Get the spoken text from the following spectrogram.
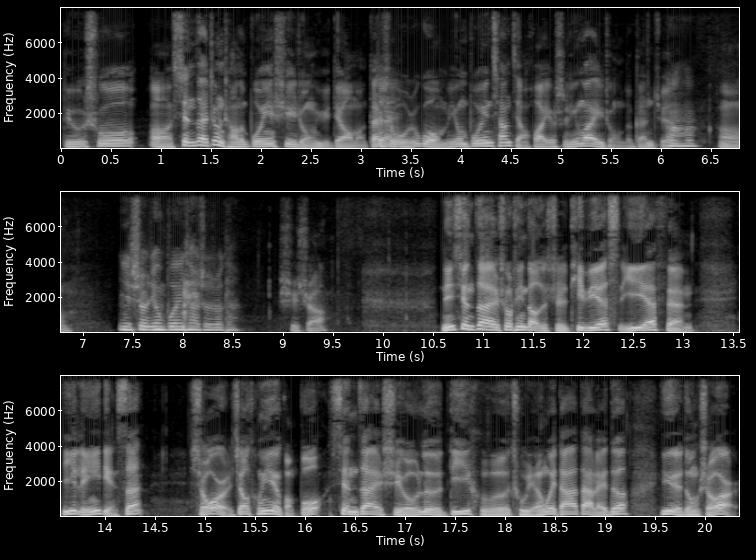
比如说，呃，现在正常的播音是一种语调嘛，但是我如果我们用播音腔讲话，又是另外一种的感觉。嗯嗯，你说用播音腔说说看，试试啊。您现在收听到的是 TBS EFM 一零一点三首尔交通音乐广播，现在是由乐迪和楚源为大家带来的悦动首尔，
